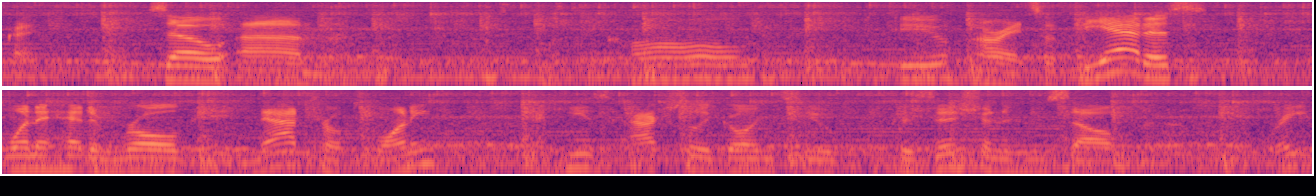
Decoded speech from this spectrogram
Okay. So, um, what's it called? Do all right. So Theatus went ahead and rolled a natural twenty, and he's actually going to position himself in a great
